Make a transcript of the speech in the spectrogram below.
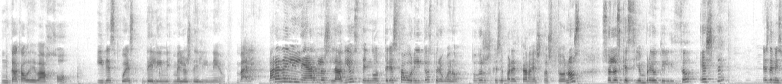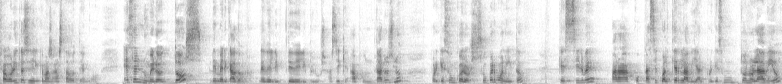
un cacao debajo y después me los delineo. Vale, para delinear los labios tengo tres favoritos, pero bueno, todos los que se parezcan a estos tonos son los que siempre utilizo. Este es de mis favoritos y es el que más gastado tengo. Es el número 2 de Mercadona, de Deli, de Plus, así que apuntároslo porque es un color súper bonito que sirve para casi cualquier labial, porque es un tono labio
